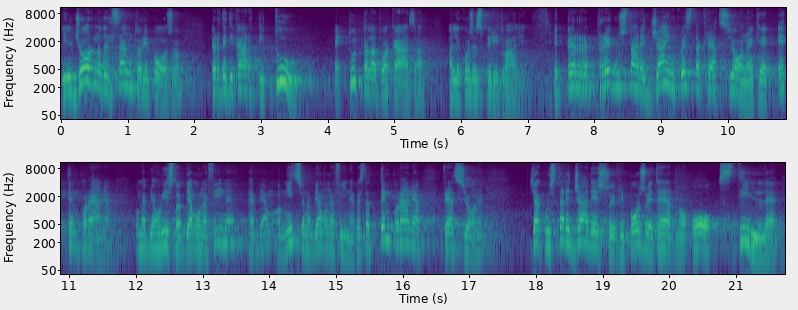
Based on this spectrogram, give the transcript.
il giorno del santo riposo, per dedicarti tu e tutta la tua casa alle cose spirituali e per pregustare già in questa creazione che è temporanea, come abbiamo visto abbiamo una fine, abbiamo un inizio e abbiamo una fine, questa temporanea creazione, già gustare già adesso il riposo eterno o stille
